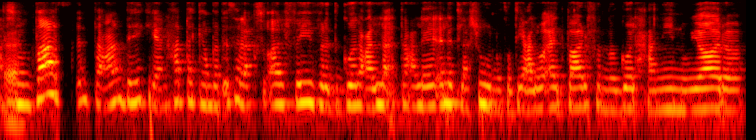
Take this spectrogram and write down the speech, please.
عشان إيه. بعرف أنت عندي هيك يعني حتى كان بدي أسألك سؤال فيفرت جول علقت عليه قلت لشو انه تضيع الوقت بعرف إنه جول حنين ويارا.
